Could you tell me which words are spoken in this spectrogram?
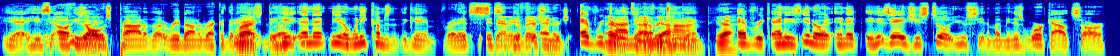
Yeah, he's oh he's Right. always proud of the rebounding record that he has. Right, He right. and then you know when he comes to the game, right? It's it's a different ovation. energy every Every time, he comes yeah. to the Time. game. Yeah. Every and he's you know and at his age he's still you've seen him. I mean his workouts are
